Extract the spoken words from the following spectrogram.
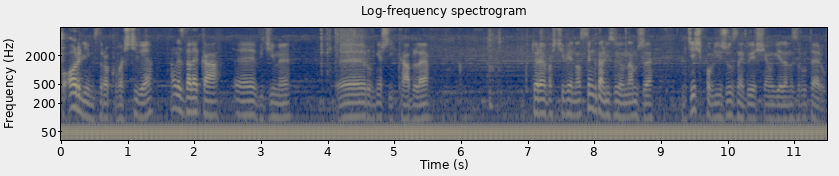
po orlim wzroku właściwie, ale z daleka e, widzimy e, również i kable, które właściwie no, sygnalizują nam, że gdzieś w pobliżu znajduje się jeden z routerów.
